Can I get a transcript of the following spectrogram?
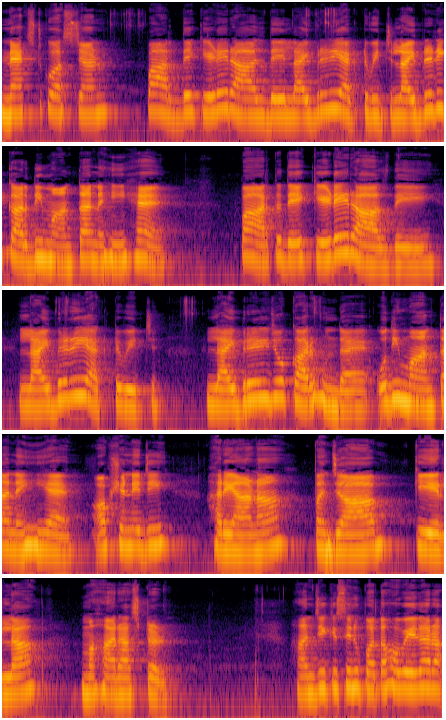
next question Bharat ਦੇ ਕਿਹੜੇ ਰਾਜ ਦੇ ਲਾਇਬ੍ਰੇਰੀ ਐਕਟ ਵਿੱਚ ਲਾਇਬ੍ਰੇਰੀ ਕਰ ਦੀ ਮਾਨਤਾ ਨਹੀਂ ਹੈ? ਭਾਰਤ ਦੇ ਕਿਹੜੇ ਰਾਜ ਦੇ ਲਾਇਬ੍ਰੇਰੀ ਐਕਟ ਵਿੱਚ ਲਾਇਬ੍ਰੇਰੀ ਜੋ ਕਰ ਹੁੰਦਾ ਹੈ, ਉਹਦੀ ਮਾਨਤਾ ਨਹੀਂ ਹੈ? ਆਪਸ਼ਨ ਨੇ ਜੀ, ਹਰਿਆਣਾ, ਪੰਜਾਬ, ਕੇਰਲਾ, ਮਹਾਰਾਸ਼ਟਰ। ਹਾਂਜੀ, ਕਿਸੇ ਨੂੰ ਪਤਾ ਹੋਵੇ ਇਹਦਾ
